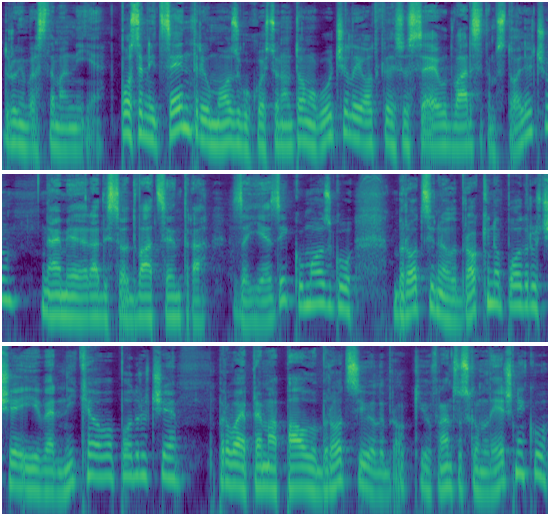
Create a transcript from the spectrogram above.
drugim vrstama nije. Posebni centri u mozgu koji su nam to omogućili otkrili su se u 20. stoljeću. Naime, radi se o dva centra za jezik u mozgu, Brocino ili Brokino područje i Vernikeovo područje. Prvo je prema Paulu Brociju ili Brokiju, francuskom liječniku,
